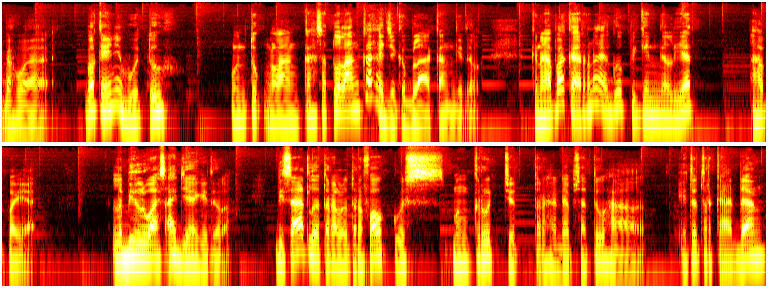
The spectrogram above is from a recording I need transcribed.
bahwa gue kayaknya butuh untuk ngelangkah satu langkah aja ke belakang gitu loh. Kenapa? Karena gue pingin ngeliat apa ya lebih luas aja gitu loh. Di saat lo terlalu terfokus mengkerucut terhadap satu hal itu terkadang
